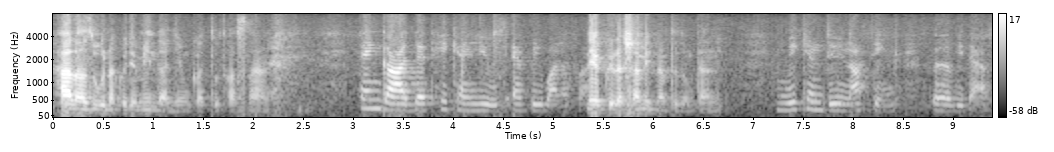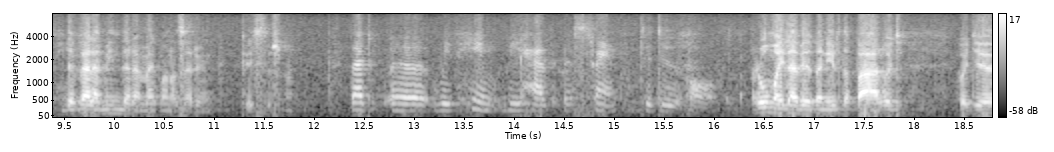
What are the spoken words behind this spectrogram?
Hála az Úrnak, hogy ő mindannyiunkat tud használni. Thank God that he can use every one of us. Nélküle semmit nem tudunk tenni. And we can do nothing uh, without De him. vele mindenre megvan az erőnk Krisztusban. But uh, with him we have uh, strength to do all. A római levélben írta Pál, hogy, hogy ö,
